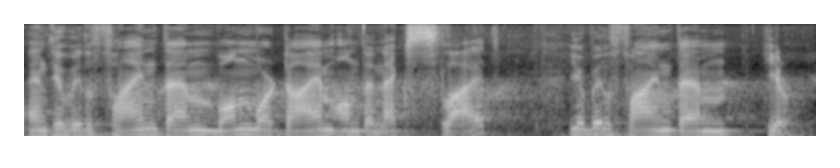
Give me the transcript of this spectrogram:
and you will find them one more time on the next slide. You will find them here.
